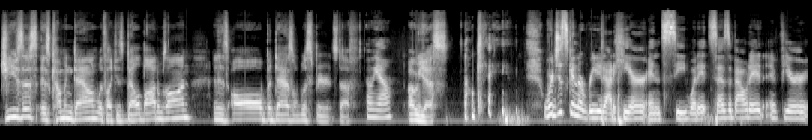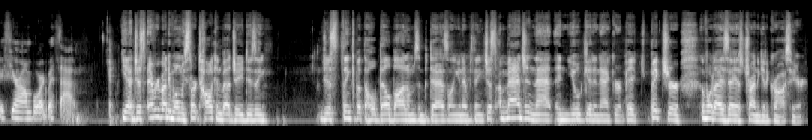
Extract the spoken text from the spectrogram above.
Jesus is coming down with like his bell bottoms on and is all bedazzled with spirit stuff. Oh yeah. Oh yes. Okay. We're just going to read it out of here and see what it says about it if you're if you're on board with that. Yeah, just everybody when we start talking about Jay Dizzy, just think about the whole bell bottoms and bedazzling and everything. Just imagine that and you'll get an accurate pic- picture of what Isaiah is trying to get across here.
